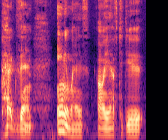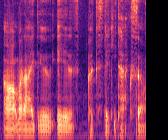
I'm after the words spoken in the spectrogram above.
pegs in. Anyways, all you have to do, what I do is put sticky tack. So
